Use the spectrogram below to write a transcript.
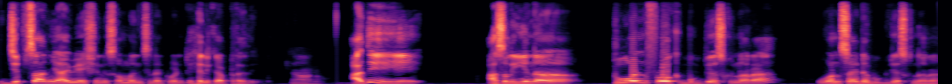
జిప్సాన్ యావియేషన్కి సంబంధించినటువంటి హెలికాప్టర్ అది. అది అసలు ఈయన టూ అండ్ ఫ్రోకి బుక్ చేసుకున్నారా? వన్ సైడే బుక్ చేసుకున్నారా?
